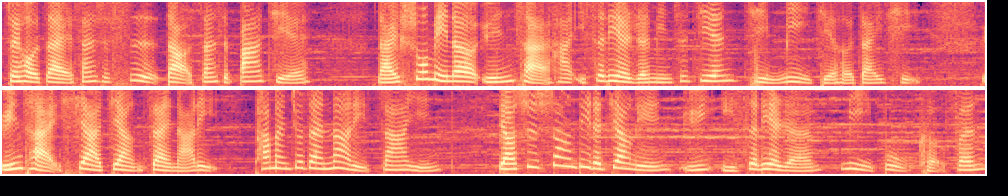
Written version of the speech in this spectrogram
最后在三十四到三十八节。来说明了云彩和以色列人民之间紧密结合在一起。云彩下降在哪里，他们就在那里扎营，表示上帝的降临与以色列人密不可分。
